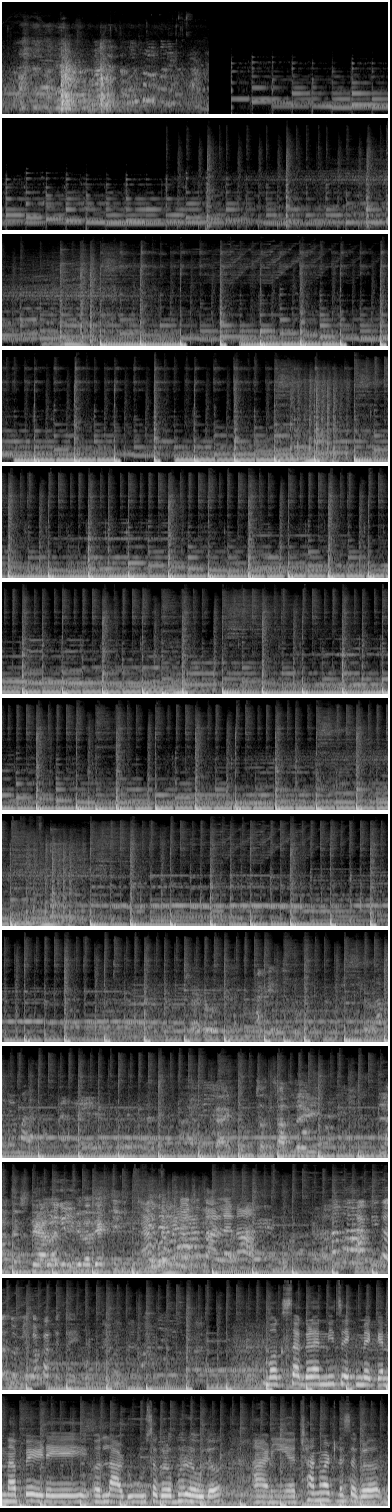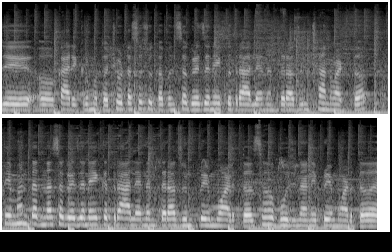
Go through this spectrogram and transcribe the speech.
मग सगळ्यांनीच एकमेकांना पेढे लाडू सगळं भरवलं आणि छान वाटलं सगळं. जे कार्यक्रम होता छोटासाच होता पण सगळेजण एकत्र आल्यानंतर अजून छान वाटतं. ते म्हणतात ना सगळेजण एकत्र आल्यानंतर अजून प्रेम वाढतं सहभोजनाने प्रेम वाढतं.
